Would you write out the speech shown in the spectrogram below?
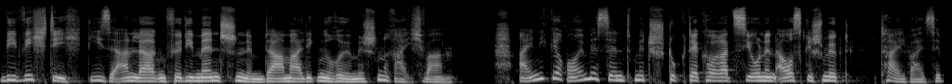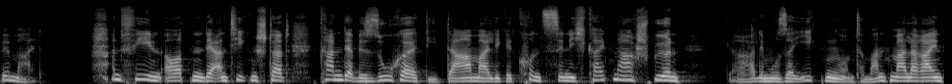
wie wichtig diese Anlagen für die Menschen im damaligen römischen Reich waren. Einige Räume sind mit Stuckdekorationen ausgeschmückt, teilweise bemalt. An vielen Orten der antiken Stadt kann der Besucher die damalige Kunstsinnigkeit nachspüren. Gerade Mosaiken und Wandmalereien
